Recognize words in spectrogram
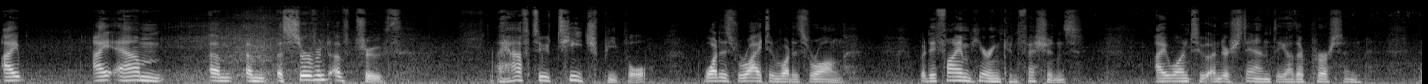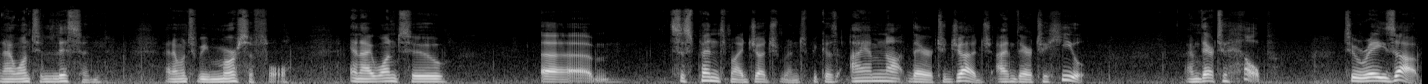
I I am um, um, a servant of truth. I have to teach people what is right and what is wrong. But if I am hearing confessions, I want to understand the other person, and I want to listen, and I want to be merciful, and I want to um, suspend my judgment because I am not there to judge. I'm there to heal. I'm there to help, to raise up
